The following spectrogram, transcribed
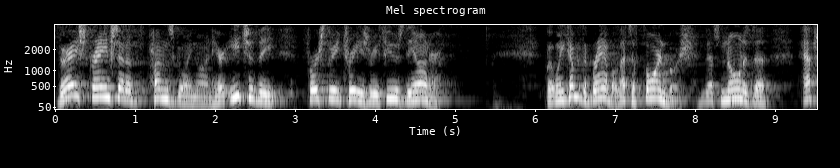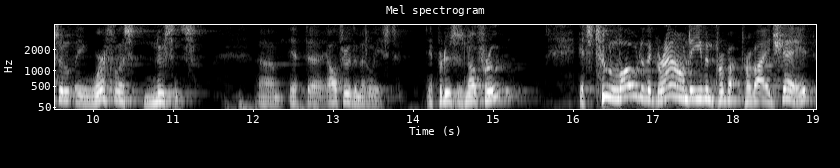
Very strange set of puns going on here. Each of the first three trees refused the honor. But when you come to the bramble, that's a thorn bush. That's known as an absolutely worthless nuisance. Um, it uh, all through the Middle East. It produces no fruit. It's too low to the ground to even pro- provide shade.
